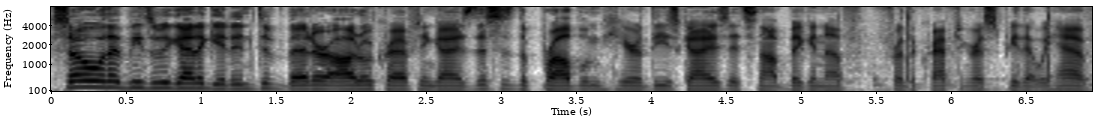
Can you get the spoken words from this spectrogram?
So that means we got to get into better auto crafting, guys. This is the problem here. These guys, it's not big enough for the crafting recipe that we have.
